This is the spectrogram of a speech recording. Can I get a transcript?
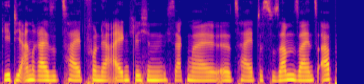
geht die Anreisezeit von der eigentlichen, ich sag mal, äh, Zeit des Zusammenseins ab.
